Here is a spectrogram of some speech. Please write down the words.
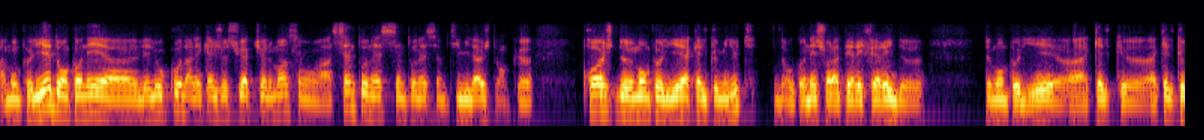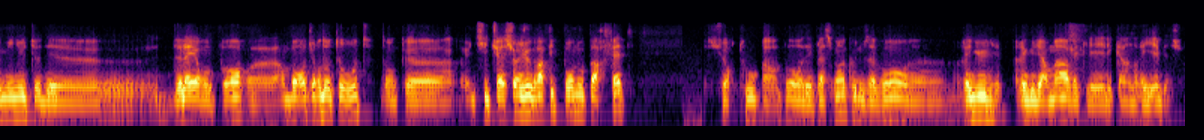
à Montpellier. Donc on est euh, les locaux dans lesquels je suis actuellement sont à Saint-Onès. Saint-Onès, c'est un petit village donc proche de Montpellier à quelques minutes. Donc on est sur la périphérie de, de Montpellier, euh, à quelques, à quelques minutes de, de l'aéroport, euh, en bordure d'autoroute. Donc, euh, une situation géographique pour nous parfaite, surtout par rapport aux déplacements que nous avons régulièrement avec les, calendriers, bien sûr.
